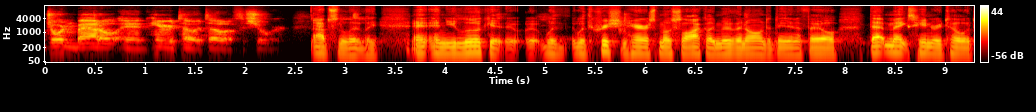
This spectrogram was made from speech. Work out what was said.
Jordan Battle and Henry To'oTo'o for sure. Absolutely, and and you look at uh, with with Christian Harris most likely moving on to the NFL, that makes Henry Toa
